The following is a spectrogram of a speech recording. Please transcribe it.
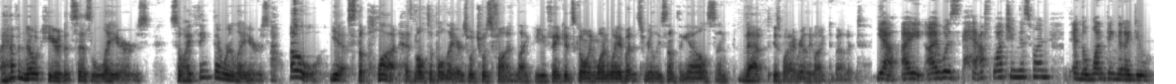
I have a note here that says layers. So I think there were layers. Oh, yes, the plot had multiple layers, which was fun. Like you think it's going one way, but it's really something else. And that is what I really liked about it. Yeah, I I was half watching this one, and the one thing that I do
